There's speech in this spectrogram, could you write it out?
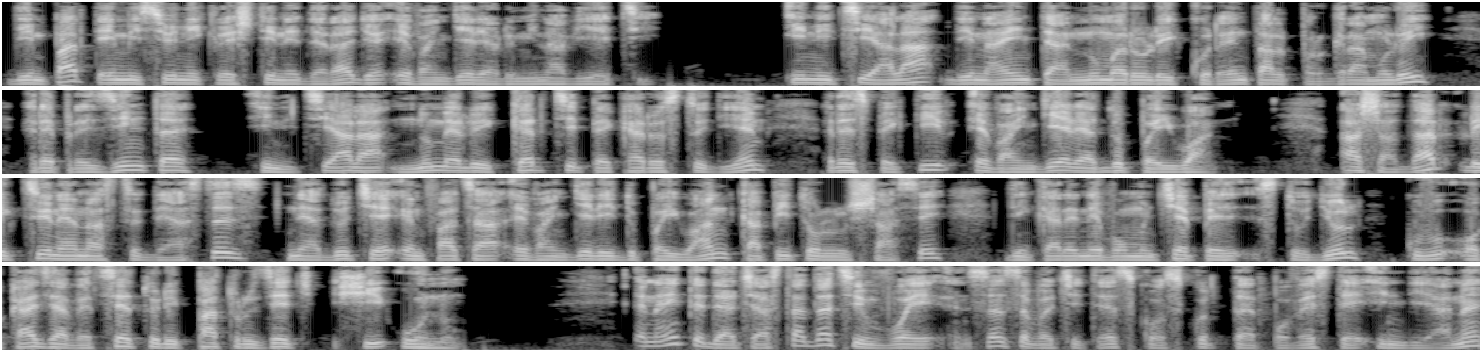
din partea emisiunii creștine de radio Evanghelia Lumina Vieții. Inițiala, dinaintea numărului curent al programului, reprezintă inițiala numelui cărții pe care o studiem, respectiv Evanghelia după Ioan. Așadar, lecțiunea noastră de astăzi ne aduce în fața Evangheliei după Ioan, capitolul 6, din care ne vom începe studiul cu ocazia versetului 41. Înainte de aceasta, dați-mi voie însă să vă citesc o scurtă poveste indiană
